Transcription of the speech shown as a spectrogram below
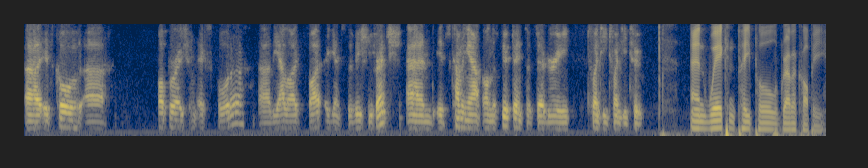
Uh, it's called uh, Operation Exporter, uh, the Allied fight against the Vichy French, and it's coming out on the 15th of February 2022. And where can people grab a copy?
